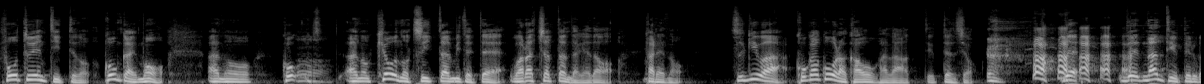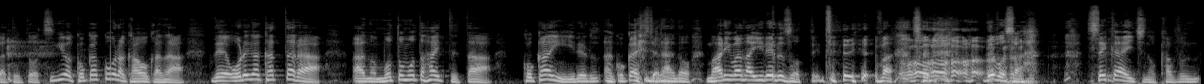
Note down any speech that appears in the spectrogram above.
420っていうの、今回も、あの、こ、あの、今日のツイッター見てて笑っちゃったんだけど、彼の。次はコカ・コーラ買おうかなって言ってるんですよ。で、で、なんて言ってるかっていうと、次はコカ・コーラ買おうかな。で、俺が買ったら、あの、もともと入ってた、コカイン入れる、あ、コカインじゃない、あの、マリワナ入れるぞって言って、まあ、そでもさ、世界一の株、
